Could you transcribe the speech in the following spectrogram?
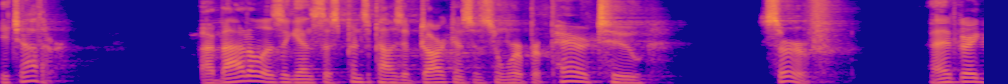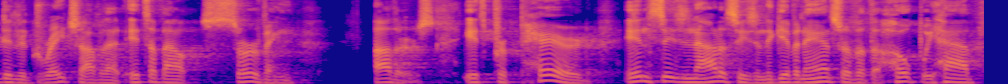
each other. Our battle is against this principalities of darkness, and so we're prepared to serve. Ed Greg did a great job of that. It's about serving others. It's prepared in season, out of season to give an answer of the hope we have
